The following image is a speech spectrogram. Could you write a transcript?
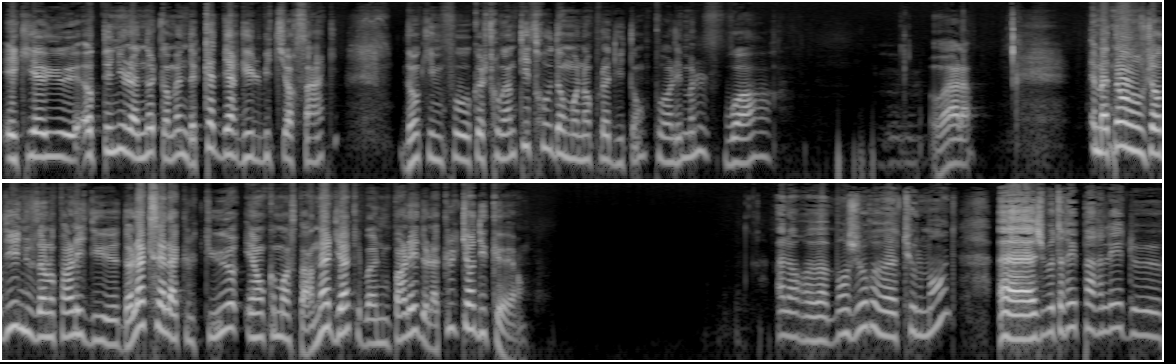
et qui a eu, obtenu la note quand même de 4,8 sur 5. Donc il me faut que je trouve un petit trou dans mon emploi du temps pour aller me le voir. Voilà. Et maintenant, aujourd'hui, nous allons parler de l'accès à la culture et on commence par Nadia qui va nous parler de la culture du cœur. Alors, euh, bonjour euh, tout le monde. Euh, je voudrais parler de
